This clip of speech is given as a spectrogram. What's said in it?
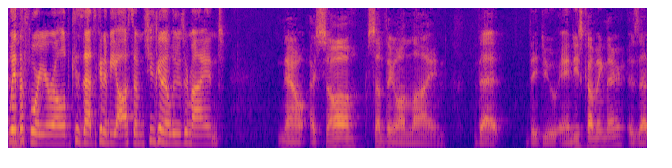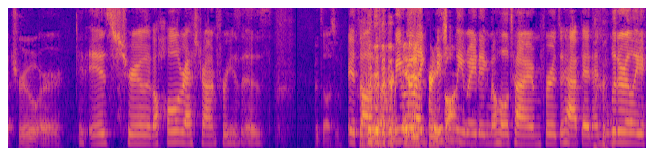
with a four year old because that's gonna be awesome. She's gonna lose her mind. Now I saw something online that they do Andy's coming there. Is that true or It is true. The whole restaurant freezes. That's awesome? It's awesome. We It were like patiently fun. waiting the whole time for it to happen, and literally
